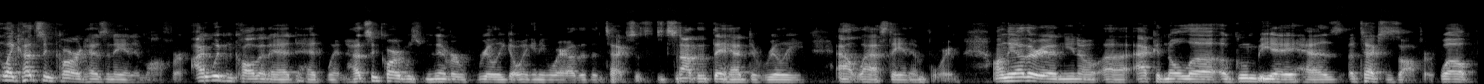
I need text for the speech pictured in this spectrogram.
like Hudson Card has an A&M offer. I wouldn't call that a head-to-head win. Hudson Card was never really going anywhere other than Texas. It's not that they had to really outlast A&M for him. On the other end, you know, uh, Akinola Ogunbiyi has a Texas offer. Well,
